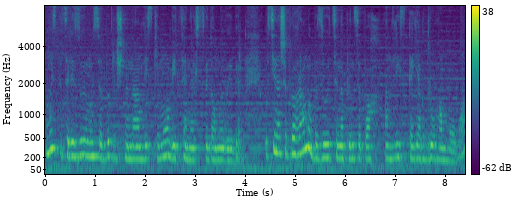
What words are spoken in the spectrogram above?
Ми спеціалізуємося виключно на англійській мові, і це наш свідомий вибір. Усі наші програми базуються на принципах англійська як друга мова,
